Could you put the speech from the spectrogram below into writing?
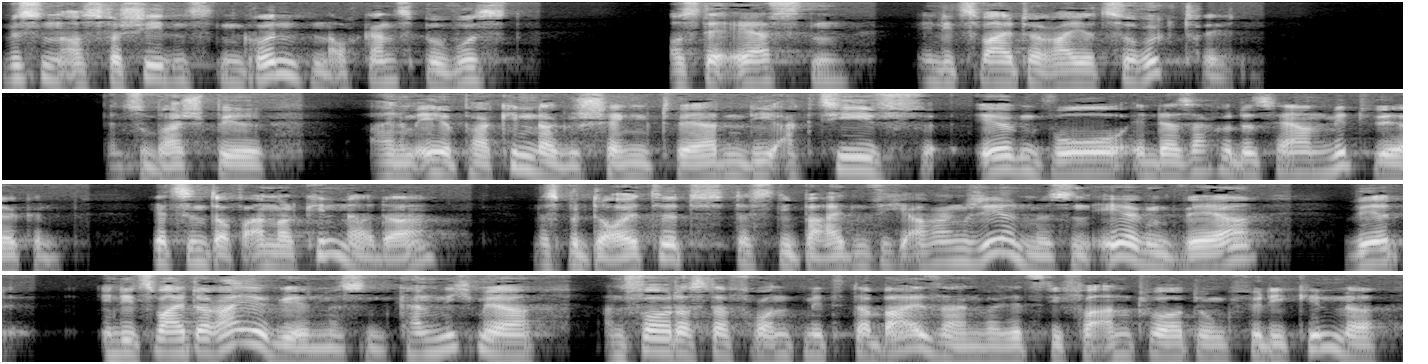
müssen aus verschiedensten Gründen auch ganz bewusst aus der ersten in die zweite Reihe zurücktreten. Wenn zum Beispiel einem Ehepaar Kinder geschenkt werden, die aktiv irgendwo in der Sache des Herrn mitwirken. Jetzt sind auf einmal Kinder da. Das bedeutet, dass die beiden sich arrangieren müssen. Irgendwer wird in die zweite Reihe gehen müssen, kann nicht mehr an vorderster Front mit dabei sein, weil jetzt die Verantwortung für die Kinder,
